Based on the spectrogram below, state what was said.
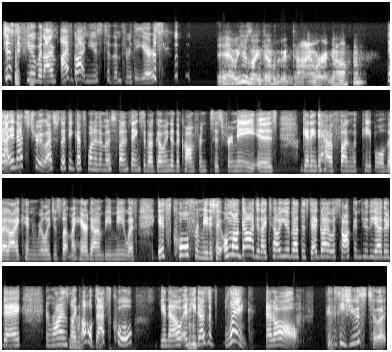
just a few, but I'm I've gotten used to them through the years. yeah, we just like to have a good time, or you know. That, and that's true. Actually, I think that's one of the most fun things about going to the conferences for me is getting to have fun with people that I can really just let my hair down and be me with. It's cool for me to say, "Oh my God, did I tell you about this dead guy I was talking to the other day?" And Ryan's like, "Oh, that's cool," you know, and he doesn't blink at all because he's used to it.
